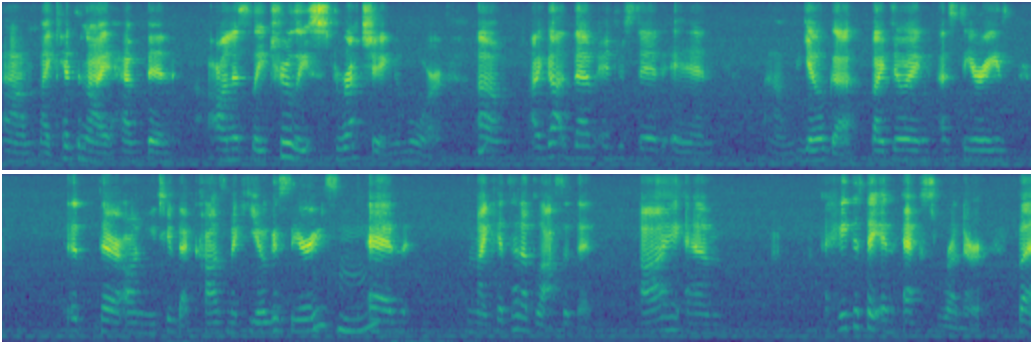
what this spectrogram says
um, my kids and I have been honestly, truly stretching more. Um, I got them interested in um, yoga by doing a series. They're on YouTube, that Cosmic Yoga series, mm-hmm. and my kids had a blast with it. I am, I hate to say an ex runner, but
